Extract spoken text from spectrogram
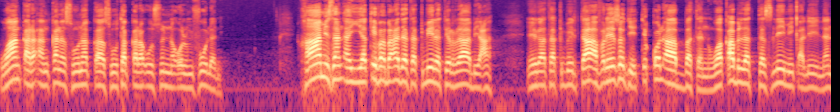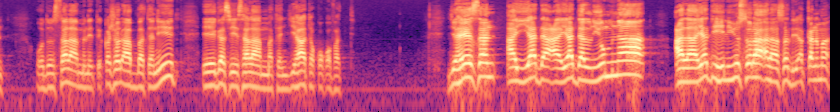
وان قرأ أن كان سونك سوتك قرأوا سنة والمفولني خامسا أن يقف بعد تكبيرة الرابعة. إذا تكبيرتا أفريسوتي تقول آبة وقبل التسليم قليلا. ودون سلام من تقشر أبتنيت إيقسي سلامة جهات ققفت. جهيسا أن يدع يد اليمنى على يده اليسرى على صدري. أكنما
